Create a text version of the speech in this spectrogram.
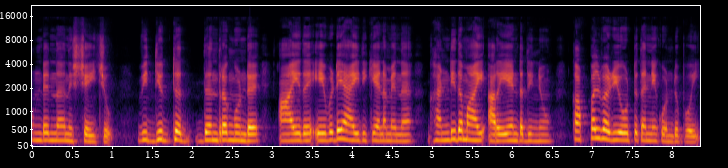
ഉണ്ടെന്ന് നിശ്ചയിച്ചു. വിദ്യുത് ദന്ത്രം കൊണ്ട് ആയത് എവിടെയായിരിക്കണമെന്ന് ഖണ്ഡിതമായി അറിയേണ്ടതിനു കപ്പൽ വഴിയോട്ട് തന്നെ കൊണ്ടുപോയി.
